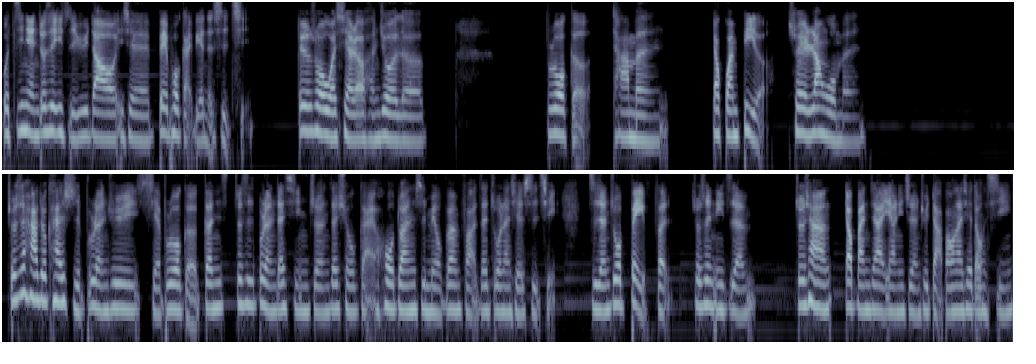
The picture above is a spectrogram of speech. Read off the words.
我今年就是一直遇到一些被迫改变的事情，比如说我写了很久的 blog，他们要关闭了，所以让我们就是他就开始不能去写 blog，跟就是不能再新增、再修改，后端是没有办法再做那些事情，只能做备份，就是你只能就像要搬家一样，你只能去打包那些东西。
